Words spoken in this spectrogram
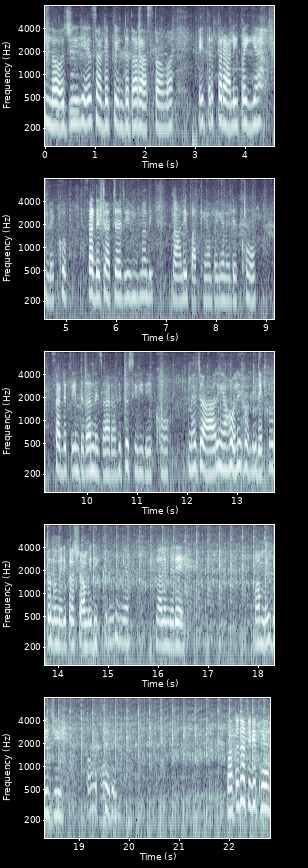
ਲਓ ਜੀ, ਇਹ ਸਾਡੇ ਪਿੰਡ ਦਾ ਰਸਤਾ ਵਾ। ਇੱਧਰ ਪਰਾਲੀ ਪਈ ਆ, ਦੇਖੋ। ਸਾਡੇ ਚਾਚਾ ਜੀ ਉਹਨਾਂ ਦੀ ਨਾਲ ਹੀ ਪਾਥੀਆਂ ਪਈਆਂ ਨੇ, ਦੇਖੋ। ਸਾਡੇ ਪਿੰਡ ਦਾ ਨਜ਼ਾਰਾ ਵੀ ਤੁਸੀਂ ਵੀ ਦੇਖੋ। ਮੈਂ ਜਾ ਰਹੀ ਹਾਂ ਹੌਲੀ ਹੌਲੀ ਦੇਖੋ, ਤੁਹਾਨੂੰ ਮੇਰੀ ਪਰਛਾਵੀ ਦਿਖ ਰਹੀ ਹੁੰਦੀ ਆ। ਨਾਲੇ ਮੇਰੇ ਮੰਮੀ ਦੀ ਜੀ ਉਹ ਉੱਥੇ ਦੇ। ਬੰਤੋ ਚਾਚੀ ਕਿੱਥੇ ਆ?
